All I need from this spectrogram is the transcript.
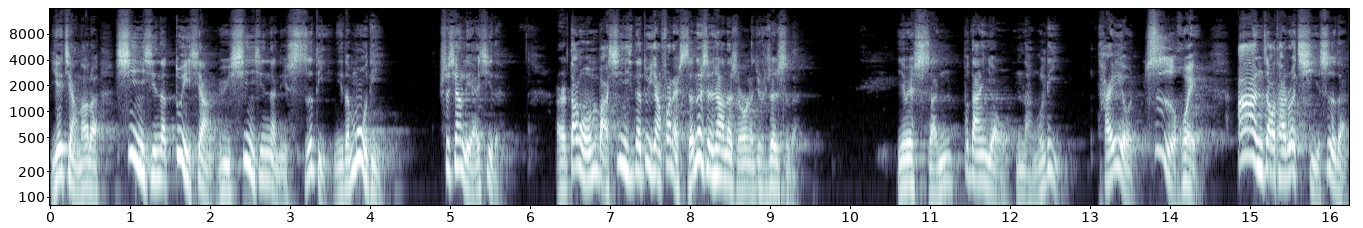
也讲到了信心的对象与信心的你实底、你的目的是相联系的。而当我们把信心的对象放在神的身上的时候呢，就是真实的。因为神不但有能力，他也有智慧，按照他所启示的，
